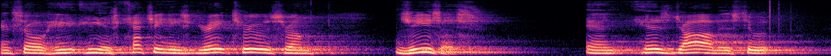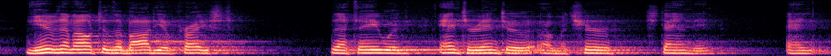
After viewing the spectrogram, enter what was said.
And so he, he is catching these great truths from Jesus. And his job is to give them out to the body of Christ that they would enter into a mature standing and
